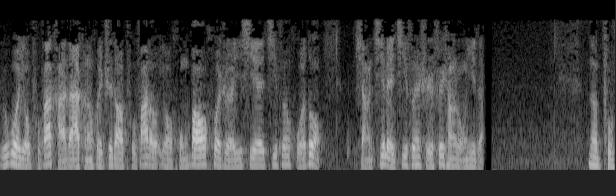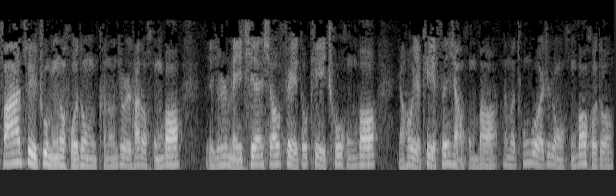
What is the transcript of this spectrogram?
如果有浦发卡，大家可能会知道浦发的有红包或者一些积分活动，想积累积分是非常容易的。那浦发最著名的活动可能就是它的红包，也就是每天消费都可以抽红包，然后也可以分享红包。那么通过这种红包活动。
